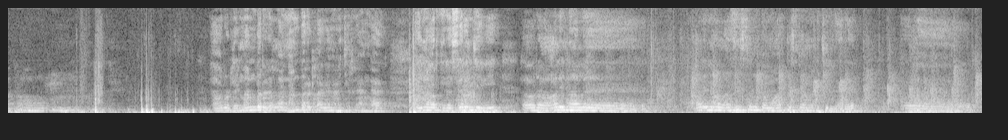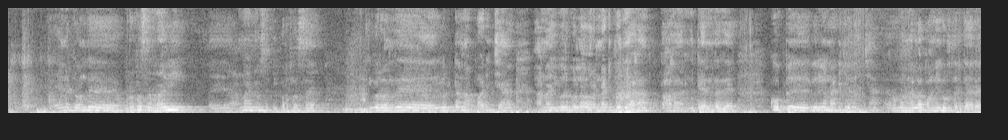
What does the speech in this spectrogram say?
அப்புறம் அவருடைய நண்பர்கள்லாம் நண்பர்களாகவே நடிச்சிருக்காங்க. இன்னொருத்தர் சிரஞ்சீவி அவர் ஆளினால் ஆளினால் அசிஸ்டன்ட் கம் ஆர்டிஸ்டாக நடிச்சிருக்காரு. எனக்கு வந்து professor Ravi Anna university professor இவர் வந்து இவர்கிட்ட நான் படித்தேன். ஆனால் இவருக்குள்ளே ஒரு நடிப்பு தியாகம் இருந்துகிட்டே இருந்தது. கூப்பிட்டு இவரையும் நடிக்க வச்சேன் ரொம்ப நல்லா பண்ணி கொடுத்துருக்காரு.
